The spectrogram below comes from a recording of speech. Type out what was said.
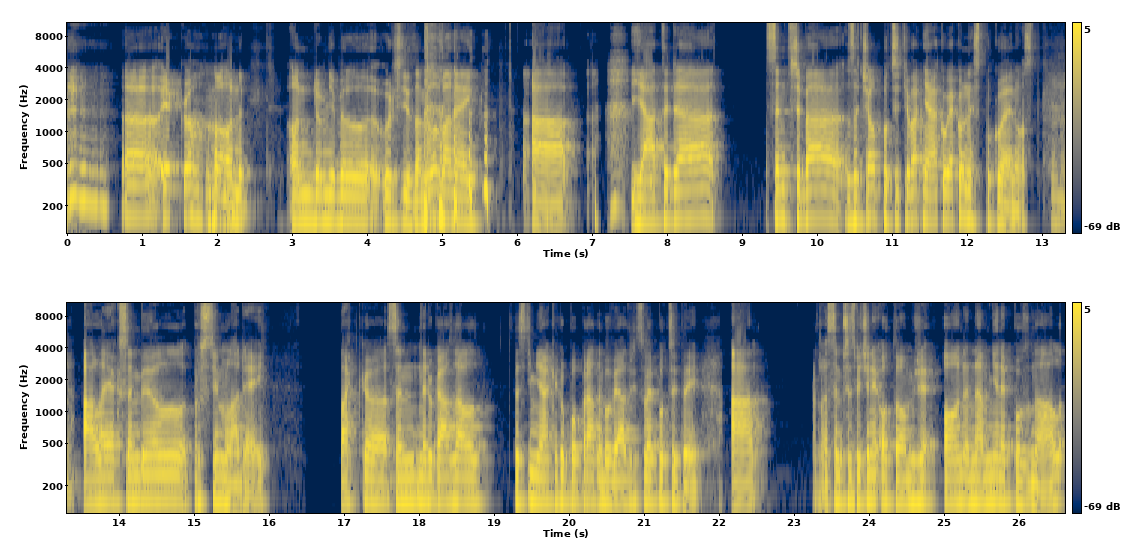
uh, jako hmm. on, on do mě byl určitě zamilovaný a já teda jsem třeba začal pocitovat nějakou jako nespokojenost, mm. ale jak jsem byl prostě mladý, tak uh, jsem nedokázal se s tím nějak jako poprat nebo vyjádřit své pocity a jsem přesvědčený o tom, že on na mě nepoznal,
